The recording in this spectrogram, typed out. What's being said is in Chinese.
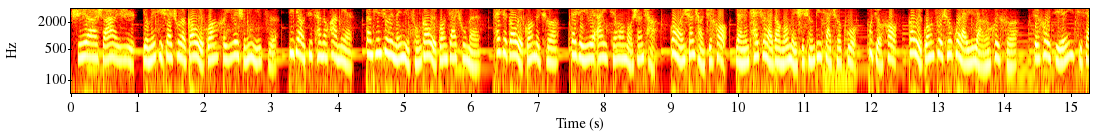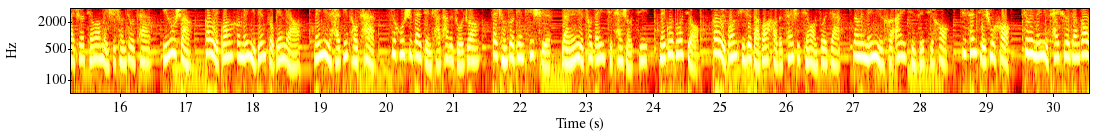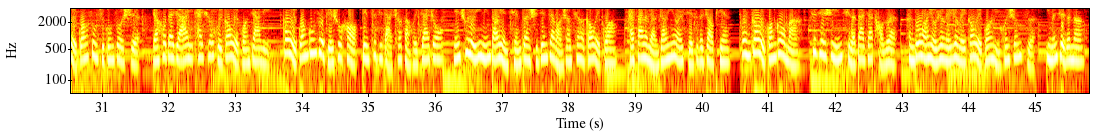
十月二十二日，有媒体晒出了高伟光和一位神秘女子低调聚餐的画面。当天，这位美女从高伟光家出门，开着高伟光的车，带着一位阿姨前往某商场。逛完商场之后，两人开车来到某美食城地下车库。不久后，高伟光坐车过来与两人会合，随后几人一起下车前往美食城就餐。一路上，高伟光和美女边走边聊，美女还低头看，似乎是在检查她的着装。在乘坐电梯时，两人也凑在一起看手机。没过多久，高伟光提着打包好的餐食前往座驾，那位美女和阿姨紧随其后。聚餐结束后，这位美女开车将高伟光送去工作室，然后带着阿姨开车回高伟光家里。高伟光工作结束后，便自己打车返回家中。年初有一名导演前段时间在网上圈了高伟光，还发了两张婴儿鞋子的照片，问高伟光够吗？这件事引起了大家讨论，很多网友认为认为高伟光已婚生子，你们觉得呢？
